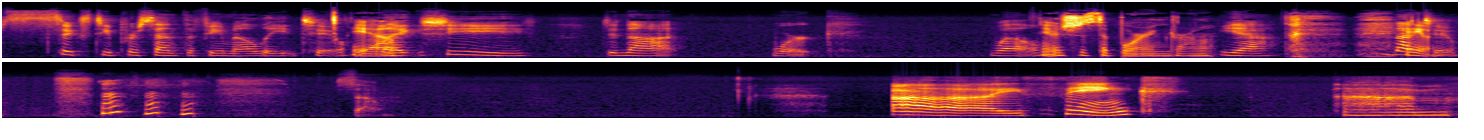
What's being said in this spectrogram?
60% the female lead, too. Yeah. Like, she did not work well. it was just a boring drama. Yeah. That Anyway. too. so, I think um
